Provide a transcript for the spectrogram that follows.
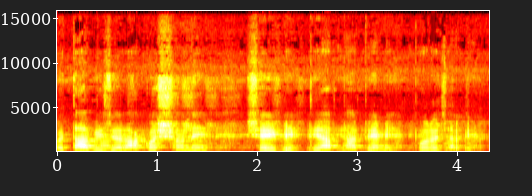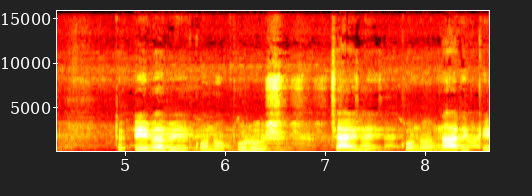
ওই তাবিজের আকর্ষণে সেই ব্যক্তি আপনার প্রেমে পড়ে যাবে। তো এইভাবে কোনো পুরুষ চাইলে কোনো নারীকে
